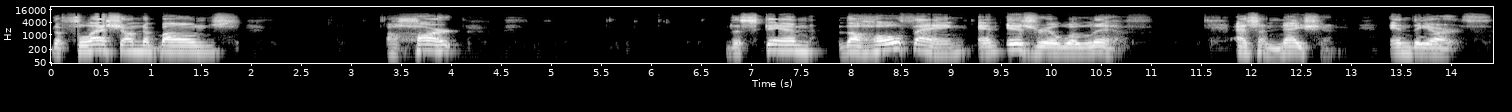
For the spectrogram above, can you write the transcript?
the flesh on the bones, a heart, the skin, the whole thing, and Israel will live as a nation in the earth.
